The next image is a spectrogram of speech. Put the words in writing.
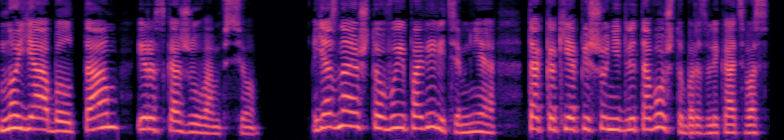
но я был там и расскажу вам все. Я знаю, что вы поверите мне, так как я пишу не для того, чтобы развлекать вас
